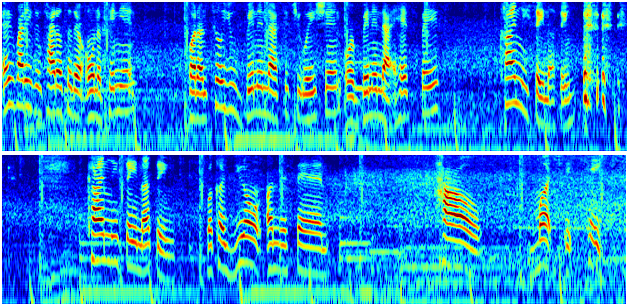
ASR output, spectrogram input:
everybody's entitled to their own opinion, but until you've been in that situation or been in that headspace, kindly say nothing. kindly say nothing because you don't understand how much it takes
